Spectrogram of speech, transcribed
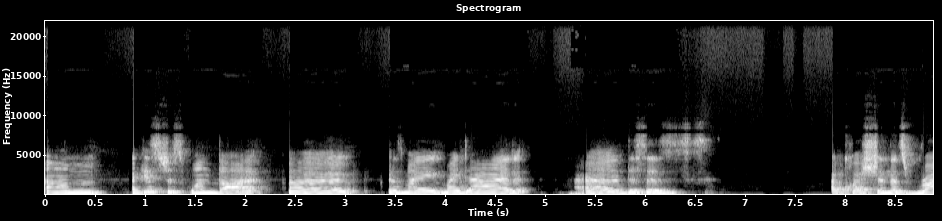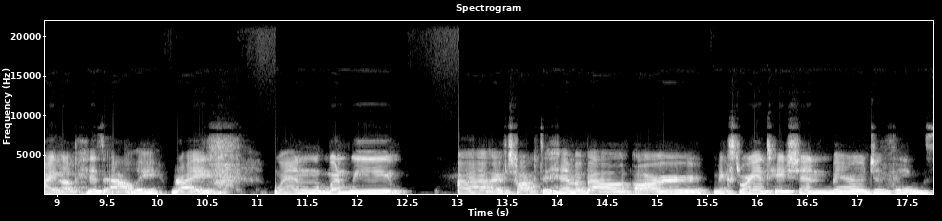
Um, I guess just one thought, uh because my my dad, uh, this is a question that's right up his alley, right? When when we, uh, I've talked to him about our mixed orientation marriage and things,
